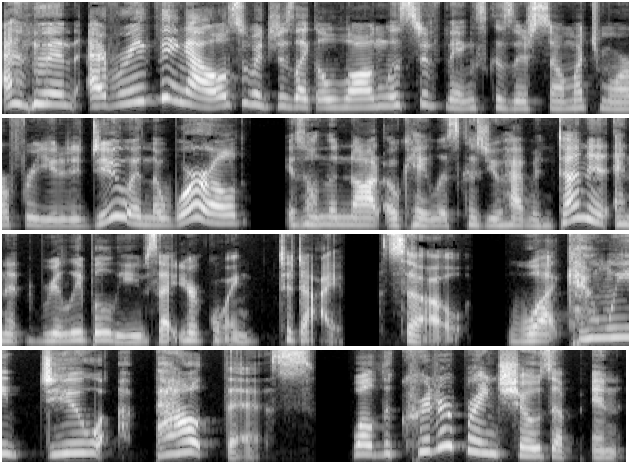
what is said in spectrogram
and then everything else, which is like a long list of things, because there's so much more for you to do in the world, is on the not okay list because you haven't done it and it really believes that you're going to die. So, what can we do about this? Well, the critter brain shows up in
